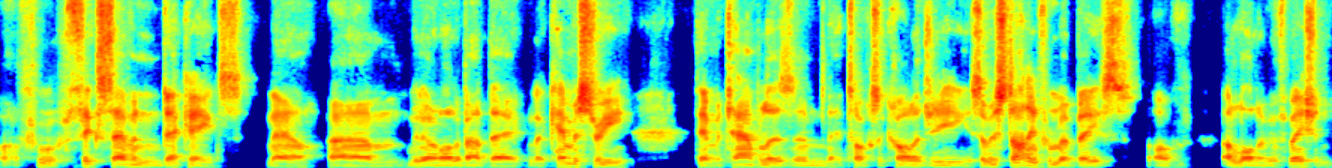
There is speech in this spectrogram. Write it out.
oh, six, seven decades now. Um, we know a lot about their, their chemistry, their metabolism, their toxicology. So we're starting from a base of a lot of information,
